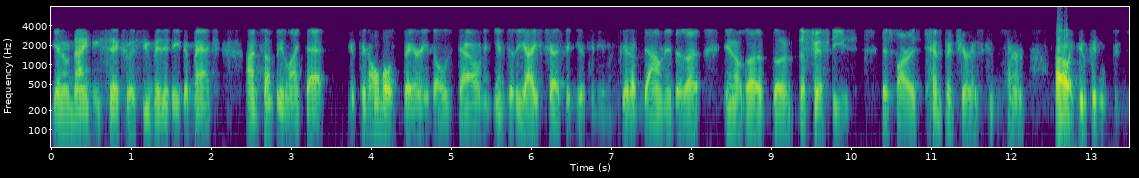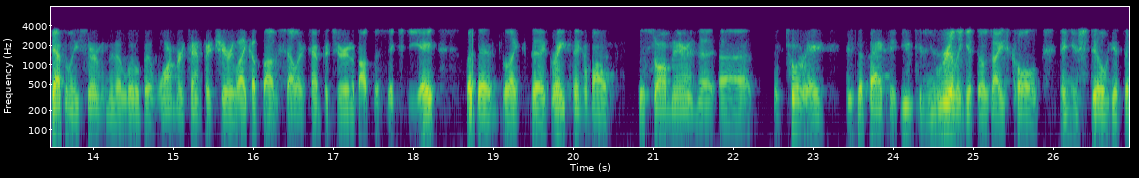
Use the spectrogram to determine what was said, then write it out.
you know 96 with humidity to match on something like that, you can almost bury those down into the ice chest, and you can even get them down into the you know the the, the 50s as far as temperature is concerned. Uh, you can definitely serving at a little bit warmer temperature, like above cellar temperature, and about the 68. But the like the great thing about the Saumur and the uh, the Touraine is the fact that you can really get those ice cold and you still get the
